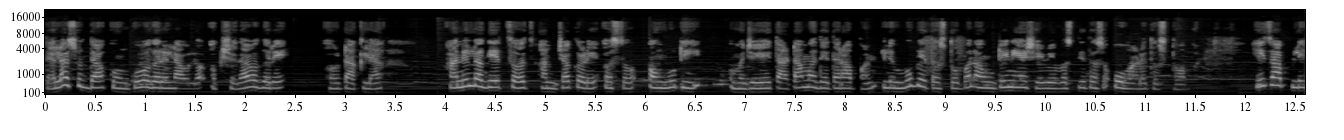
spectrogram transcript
त्याला सुद्धा कुंकू वगैरे लावलं. अक्षदा वगैरे टाकल्या. आणि लगेचच आमच्याकडे असं अंगुठी म्हणजे ताटामध्ये तर आपण लिंबू घेत असतो पण अंगठीने असे व्यवस्थित असं ओवाळत असतो आपण. हीच आपली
